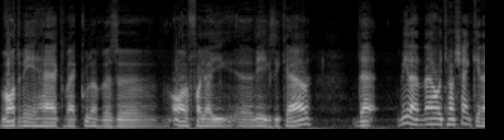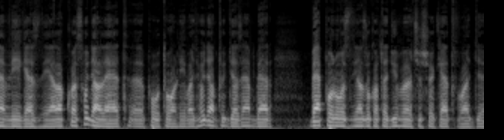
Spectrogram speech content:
vadméhek, meg különböző alfajai végzik el, de mi lenne, hogyha senki nem végezné el, akkor azt hogyan lehet pótolni, vagy hogyan tudja az ember beporozni azokat a gyümölcsösöket, vagy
